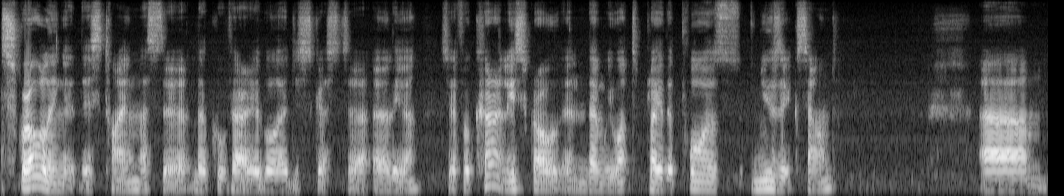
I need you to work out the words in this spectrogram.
scrolling at this time, that's the local variable I discussed uh, earlier. So if we're currently scrolling, then we want to play the pause music sound. Um,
